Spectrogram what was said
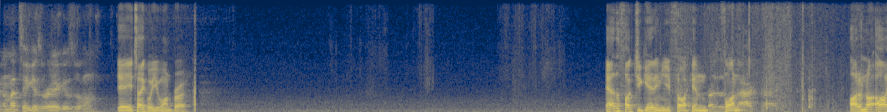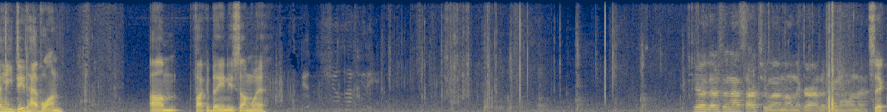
And I'm gonna take his rig as well. Yeah, you take what you want, bro. How the fuck did you get him? You fucking find... I don't know. Oh, he did have one. Um, fuck, a beanie somewhere. Here, there's an SR2M on the ground if you want it. Sick.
